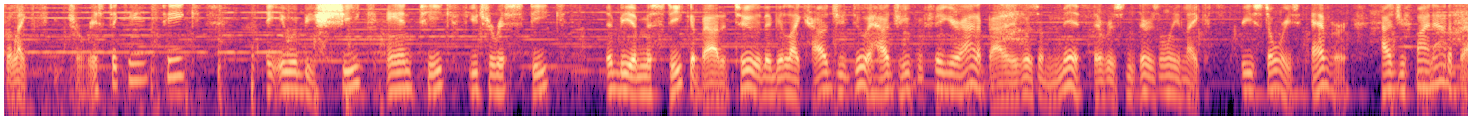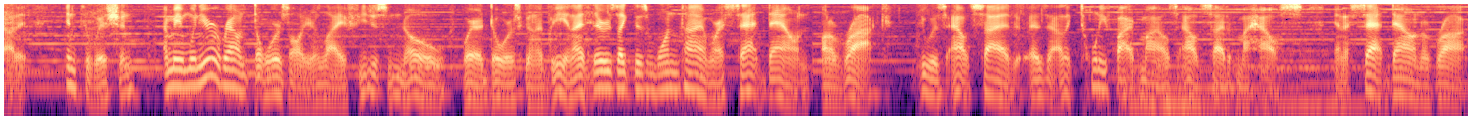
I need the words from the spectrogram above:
but like futuristic antique it would be chic, antique, futuristic. There'd be a mystique about it too. They'd be like, "How'd you do it? How'd you even figure out about it? It was a myth. There was there was only like three stories ever. How'd you find out about it? Intuition. I mean, when you're around doors all your life, you just know where a door is gonna be. And I, there was like this one time where I sat down on a rock. It was outside, as like 25 miles outside of my house, and I sat down on a rock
